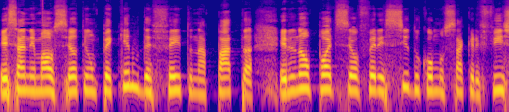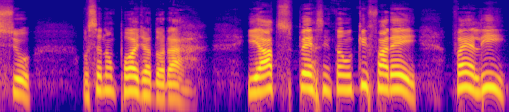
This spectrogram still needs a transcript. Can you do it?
esse animal seu tem um pequeno defeito na pata, ele não pode ser oferecido como sacrifício, você não pode adorar. E Atos pensa, então, o que farei? Vai ali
